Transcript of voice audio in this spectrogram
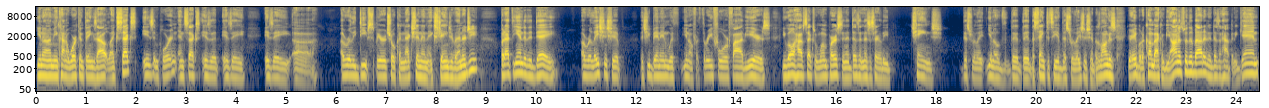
you know what I mean, kind of working things out. Like sex is important, and sex is a is a is a uh, a really deep spiritual connection and exchange of energy. But at the end of the day, a relationship that you've been in with you know for three, four, five years, you go and have sex with one person, it doesn't necessarily change this relate you know the, the the sanctity of this relationship as long as you're able to come back and be honest with about it and it doesn't happen again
